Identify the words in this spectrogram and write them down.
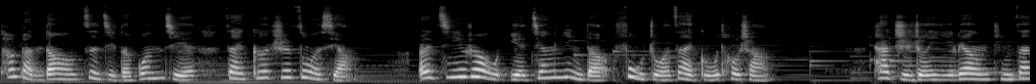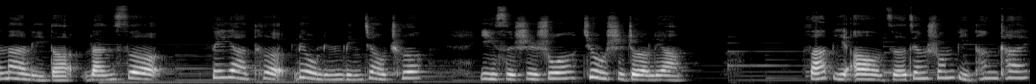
她感到自己的关节在咯吱作响，而肌肉也僵硬地附着在骨头上。他指着一辆停在那里的蓝色菲亚特600轿车，意思是说就是这辆。法比奥则将双臂摊开，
